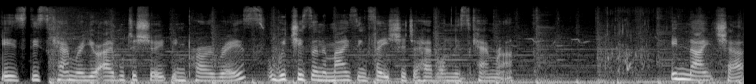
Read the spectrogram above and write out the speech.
is this camera you're able to shoot in ProRes, which is an amazing feature to have on this camera. In nature,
